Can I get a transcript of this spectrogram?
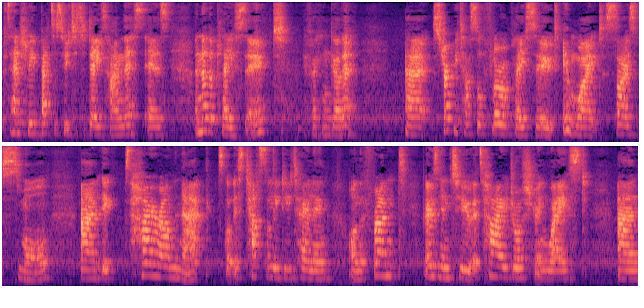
potentially better suited to daytime. This is another play suit, if I can get it. Uh, strappy tassel floral play suit in white, size small and it's high around the neck. It's got this tassel detailing on the front goes into a tie drawstring waist and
